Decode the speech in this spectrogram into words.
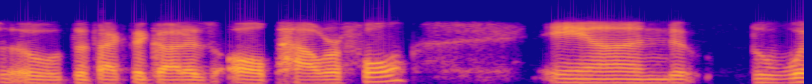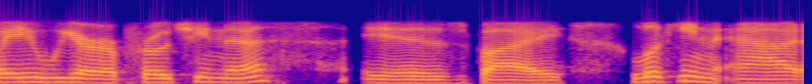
So the fact that God is all powerful, and the way we are approaching this is by looking at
